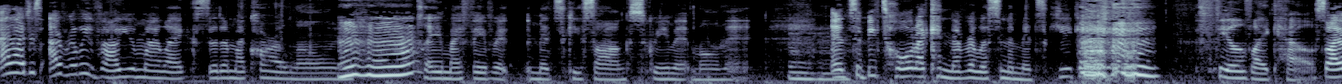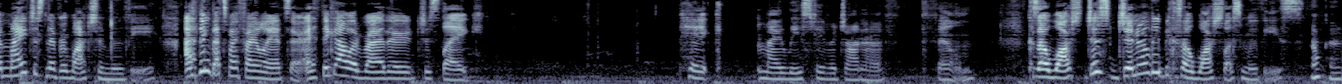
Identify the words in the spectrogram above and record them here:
and I just I really value my like sit in my car alone, Mhm. play my favorite Mitski song, scream it moment. Mhm. And to be told I can never listen to Mitski again feels like hell. So I might just never watch a movie. I think that's my final answer. I think I would rather just like pick my least favorite genre of film. Because I watch, just generally because I watch less movies. okay.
